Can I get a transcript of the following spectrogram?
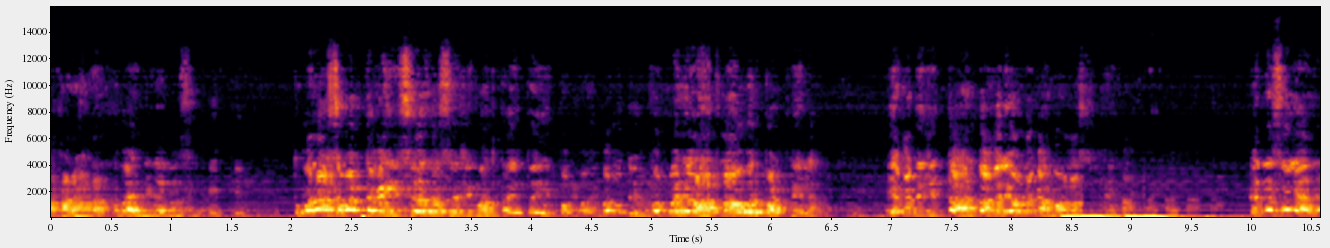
मागणं बाहेर निघाला असेल. तुम्हाला असं वाटतं का ही सहजासहजी म्हणता येतं ही पप्पा बघा तुम्ही पप्पाला हात लावर पाटणीला. एखाद्याची तहान बागाला एवढा घामाला असेल. का नसेल आला.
